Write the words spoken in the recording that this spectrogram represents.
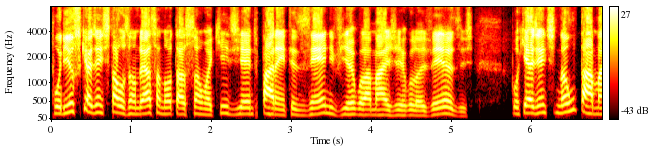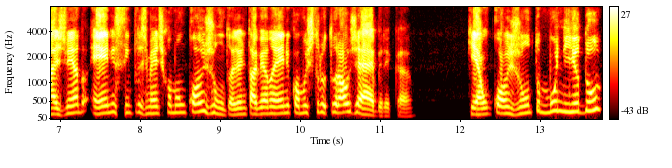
por isso que a gente está usando essa notação aqui de entre parênteses n, vírgula mais vírgula vezes, porque a gente não está mais vendo n simplesmente como um conjunto, a gente está vendo n como estrutura algébrica, que é um conjunto munido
